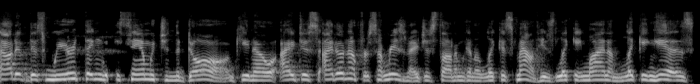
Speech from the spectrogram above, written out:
out of this weird thing with the sandwich and the dog. You know, I just, I don't know, for some reason, I just thought I'm going to lick his mouth. He's licking mine, I'm licking his.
